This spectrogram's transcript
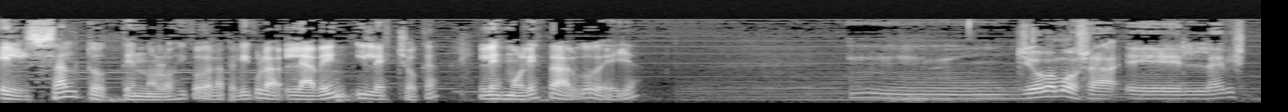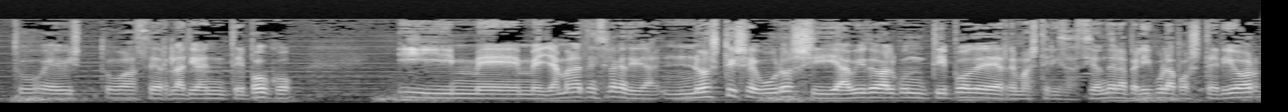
el salto tecnológico de la película? ¿La ven y les choca? ¿Les molesta algo de ella? Mm, Yo, vamos, a eh, la he visto, he visto hace relativamente poco y me, me llama la atención la cantidad. No estoy seguro si ha habido algún tipo de remasterización de la película posterior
